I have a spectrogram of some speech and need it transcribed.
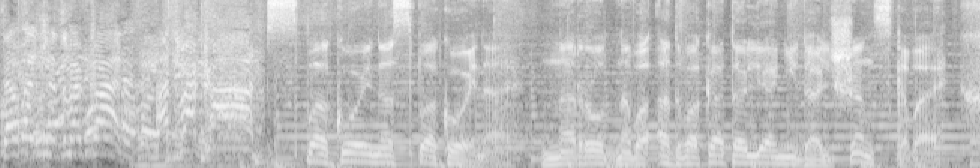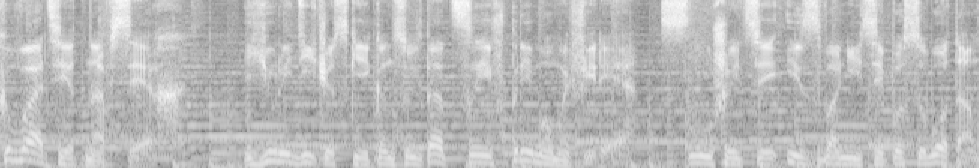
Товарищ адвокат! Адвокат! Спокойно, спокойно. Народного адвоката Леонида Альшанского хватит на всех. Юридические консультации в прямом эфире. Слушайте и звоните по субботам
